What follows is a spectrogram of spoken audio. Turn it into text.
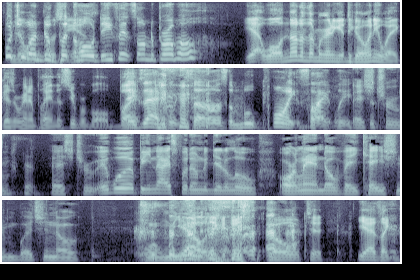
What you want to do? Put the whole defense on the Pro Bowl? Yeah, well, none of them are going to get to go anyway because we're going to play in the Super Bowl. But exactly. so it's a moot point slightly. That's true. That's true. It would be nice for them to get a little Orlando vacation, but you know, when, when yeah, you- well, they could just go to. Yeah, it's like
